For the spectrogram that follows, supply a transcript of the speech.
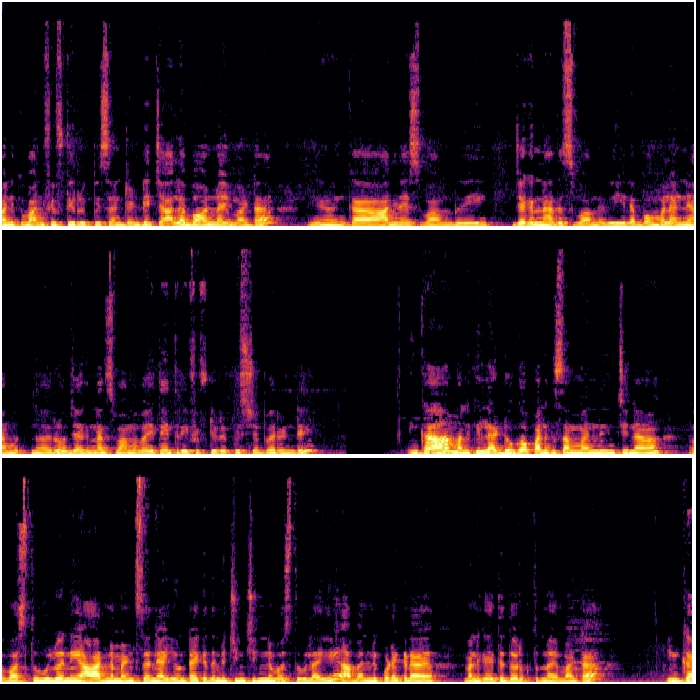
మనకి వన్ ఫిఫ్టీ రూపీస్ అంటండి. చాలా బాగున్నాయి అన్నమాట ఇంకా ఆంజనేయ స్వామివి జగన్నాథ స్వామివి ఇలా బొమ్మలన్నీ అమ్ముతున్నారు. జగన్నాథ స్వామివి అయితే త్రీ ఫిఫ్టీ రూపీస్ చెప్పారండి. ఇంకా మనకి లడ్డు గోపాలకు సంబంధించిన వస్తువులు అని ఆర్నమెంట్స్ అని అవి ఉంటాయి కదండి. చిన్న చిన్న వస్తువులు అవి అవన్నీ కూడా ఇక్కడ మనకైతే దొరుకుతున్నాయి అన్నమాట. ఇంకా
